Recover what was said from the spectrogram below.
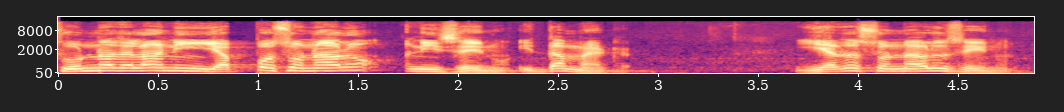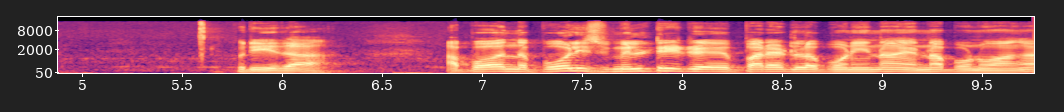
சொன்னதெல்லாம் நீ எப்போ சொன்னாலும் நீ செய்யணும். இதுதான் மேட்ரு எதை சொன்னாலும் செய்யணும். புரியுதா? அப்போது இந்த போலீஸ் மிலிட்ரி பரேடில் போனீங்கன்னா என்ன பண்ணுவாங்க?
